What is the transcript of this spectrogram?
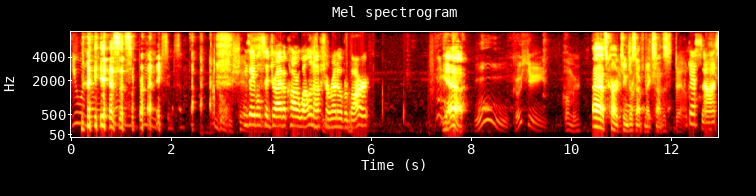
You and I Yes, that's right. being, Simpson. I'm going to share He's able to drive a car well enough to run over Bart. Yeah. Ooh, cushy. Homer. Ah, it's cartoon, doesn't have to make sense. I guess not.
